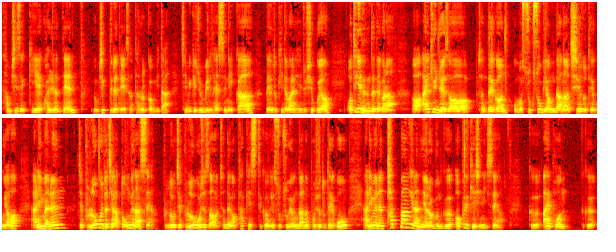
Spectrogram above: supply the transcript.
삼시세끼에 관련된 음식들에 대해서 다룰 겁니다. 재밌게 준비를 했으니까 내일도 기대 많이 해주시고요. 어떻게 되는데 되거나 어, 아이튠즈에서 전대건 혹은 뭐 쑥쑥 영단어 치셔도 되고요. 아니면은 제 블로그도 제가 또 옮겨놨어요. 블로그, 제 블로그 오셔서 전대건 팟캐스트 거기에 쑥쑥 영단어 보셔도 되고 아니면은 팟빵이라는 여러분 그 어플리케이션이 있어요. 그 아이폰 그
